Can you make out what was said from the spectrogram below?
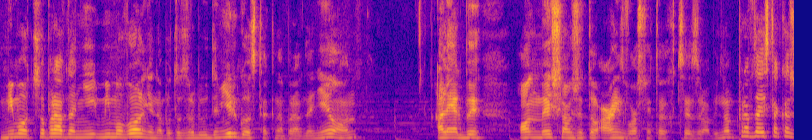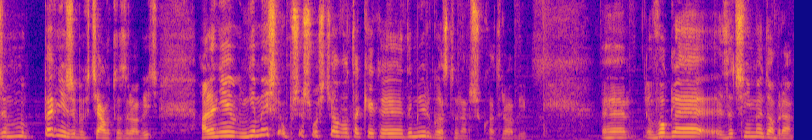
Mimo, co prawda, nie, mimowolnie, no bo to zrobił Demirgos tak naprawdę, nie on, ale jakby on myślał, że to Ainz właśnie to chce zrobić. No prawda jest taka, że pewnie, żeby chciał to zrobić, ale nie, nie myślał przyszłościowo, tak jak e, Demirgos to na przykład robi. E, W ogóle zacznijmy, dobra.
